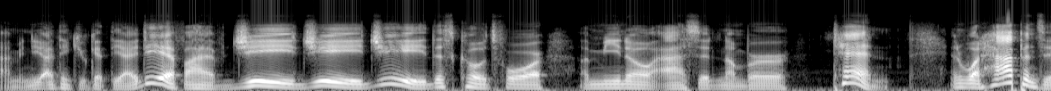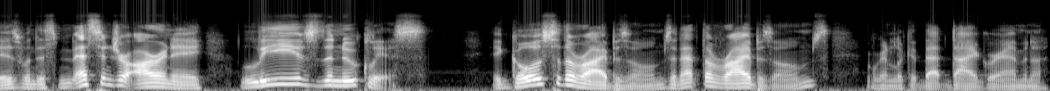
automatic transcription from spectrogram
I mean, I think you get the idea. If I have G, G, G, this codes for amino acid number 10. And what happens is when this messenger RNA leaves the nucleus, it goes to the ribosomes, and at the ribosomes, we're going to look at that diagram in a,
